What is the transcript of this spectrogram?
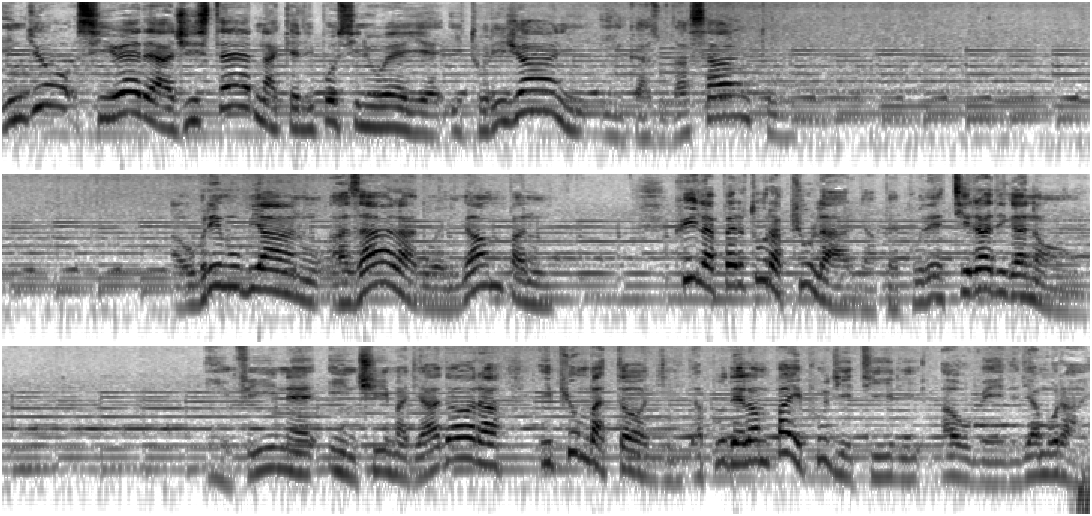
In Dio si vede a cisterna che li vedere i turigiani in caso d'assalto. Al primo piano a sala dove li campano. Qui l'apertura più larga per poter tirare i canoni. Infine, in cima di Adora, i più battogli da poter lampare i proiettili a ubede di Amuraio.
